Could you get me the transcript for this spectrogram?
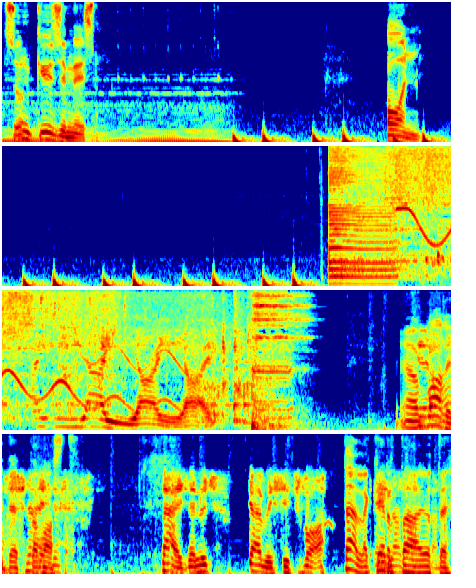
sun kysymys on. Ai, ai, ai, ai. Joo, valitettavasti. näin Näin se nyt kävi sit vaan. Tällä kertaa, joten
